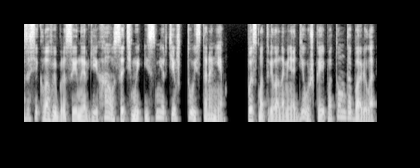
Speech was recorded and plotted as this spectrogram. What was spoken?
засекла выбросы энергии хаоса, тьмы и смерти в той стороне», – посмотрела на меня девушка и потом добавила.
